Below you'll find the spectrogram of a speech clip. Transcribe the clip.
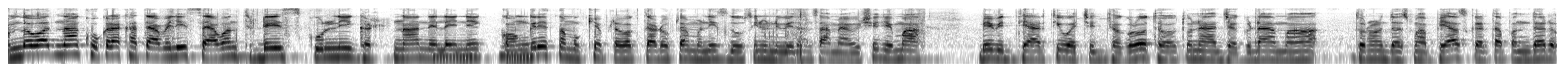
અમદાવાદના ખોખરા ખાતે આવેલી સેવન્થ ડે સ્કૂલની ઘટનાને લઈને કોંગ્રેસના મુખ્ય પ્રવક્તા ડૉક્ટર મનીષ દોશીનું નિવેદન સામે આવ્યું છે, જેમાં બે વિદ્યાર્થીઓ વચ્ચે ઝઘડો થયો હતો અને આ ઝઘડામાં ધોરણ દસમાં અભ્યાસ કરતા પંદર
